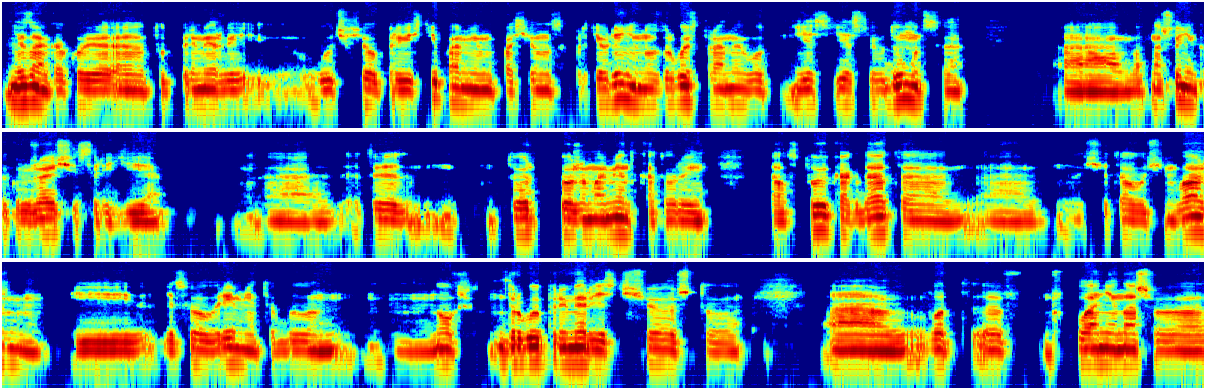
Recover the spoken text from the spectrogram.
не знаю, какой э, тут пример лучше всего привести, помимо пассивного сопротивления, но, с другой стороны, вот если, если вдуматься, а, отношении к окружающей среде, а, это тот, тоже момент, который Толстой когда-то а, считал очень важным, и для своего времени это было новшество. Другой пример есть еще, что вот э, в плане нашего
